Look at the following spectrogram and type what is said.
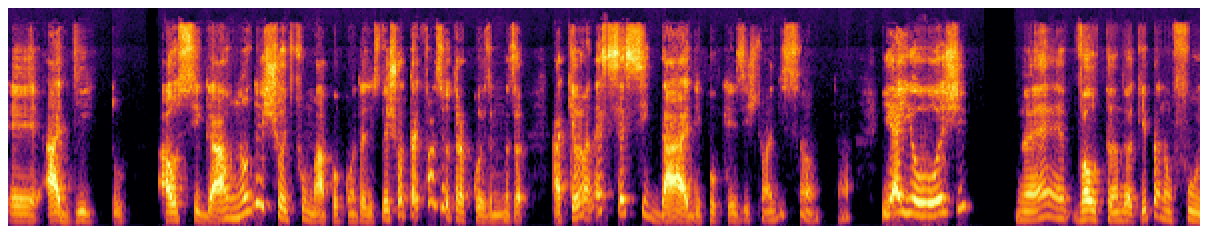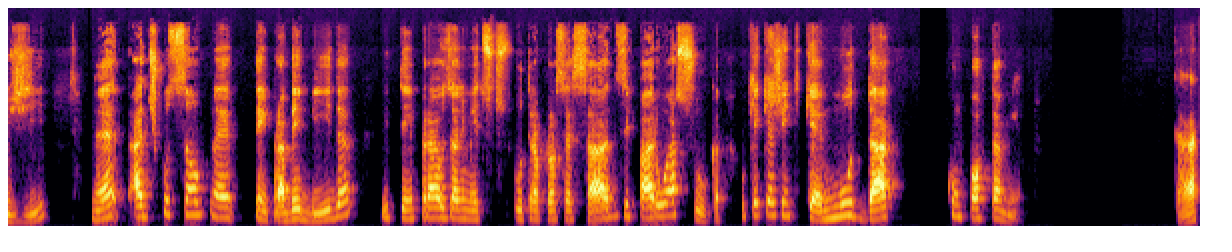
é adicto ao cigarro não deixou de fumar por conta disso, deixou até de fazer outra coisa, mas aquilo é uma necessidade porque existe uma adição. Tá? E aí hoje, né, voltando aqui para não fugir, né, a discussão né, tem para a bebida e tem para os alimentos ultraprocessados e para o açúcar. O que, que a gente quer? Mudar comportamento. Tá?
